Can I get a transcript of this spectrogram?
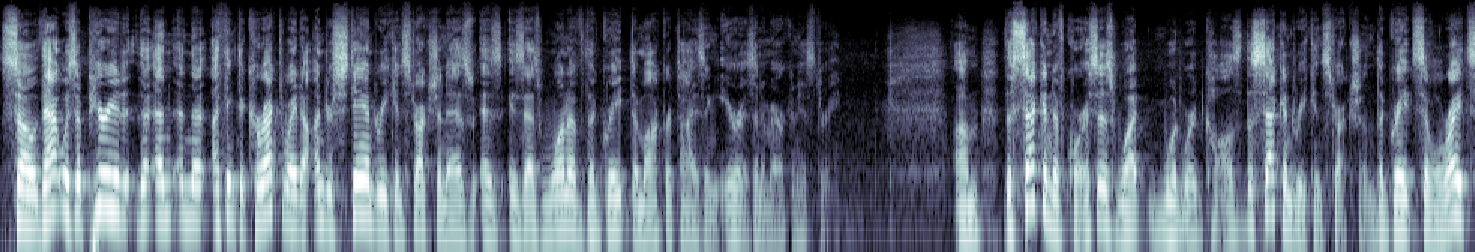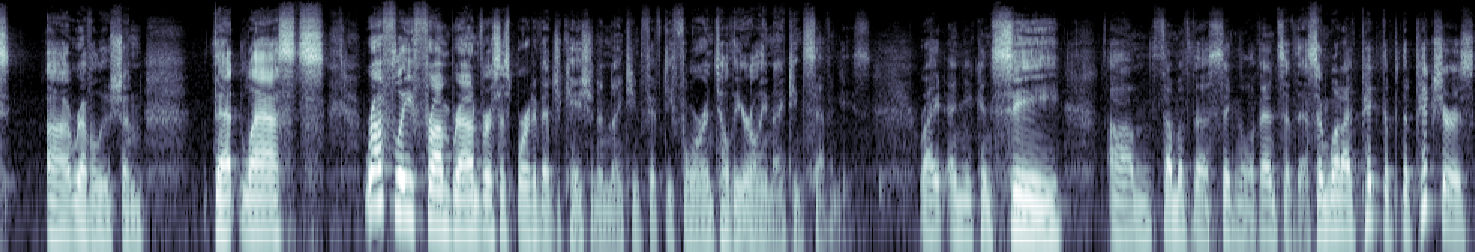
so that was a period, that, and, and the, I think the correct way to understand Reconstruction as, as, is as one of the great democratizing eras in American history. Um, the second, of course, is what Woodward calls the Second Reconstruction, the great civil rights uh, revolution that lasts roughly from Brown versus Board of Education in 1954 until the early 1970s, right? And you can see um, some of the signal events of this. And what I've picked, the, the pictures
